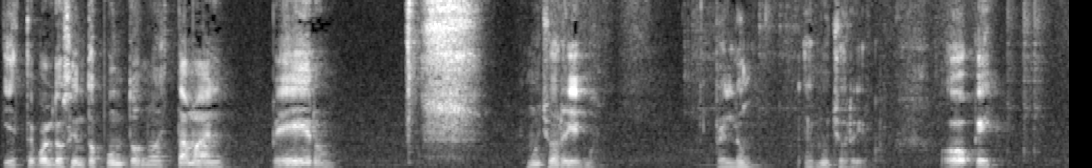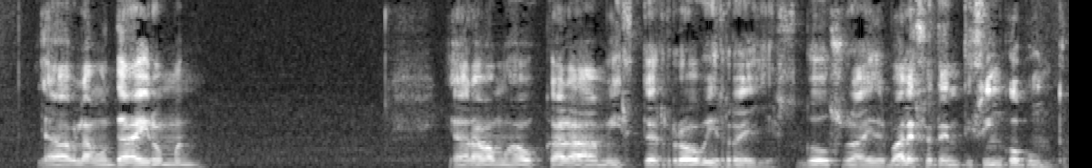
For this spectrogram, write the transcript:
Y este por 200 puntos no está mal, pero mucho riesgo. Perdón, es mucho riesgo. Ok, ya hablamos de Iron Man. Y ahora vamos a buscar a Mr. Robbie Reyes, Ghost Rider. Vale 75 puntos.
